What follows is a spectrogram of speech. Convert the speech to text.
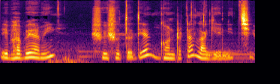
এভাবে আমি সুই সুতো দিয়ে ঘন্টাটা লাগিয়ে নিচ্ছি।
